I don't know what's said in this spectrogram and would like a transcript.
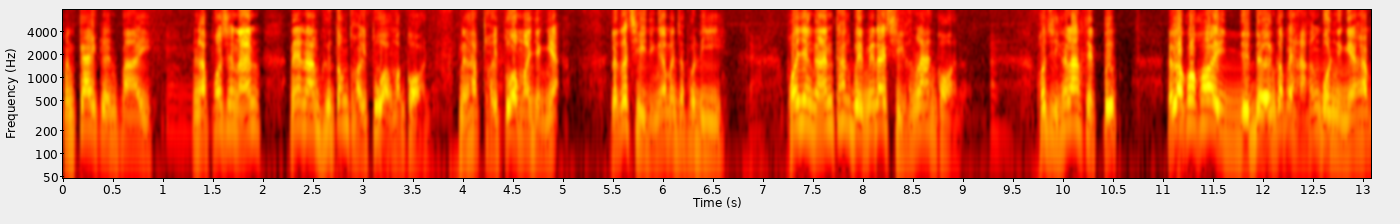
มันใกล้เกินไปอืมนะครับเพราะฉะนั้นแนะนำคือต้องถอยตัวออกมาก่อนนะครับถอยตัวมาอย่างเงี้ย แล้วก็ฉีดอย่างเงี้ยมันจะพอดีจ้าเพราะอย่างนั้นถ้าเป็นไม่ได้ฉีดข้างล่างก่อนอ่าพอฉีดข้างล่างเสร็จปุ๊บแล้วเราก็ค่อยเดินก็ไปหาข้างบนอย่างเงี้ยครับ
